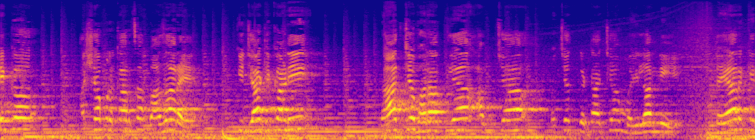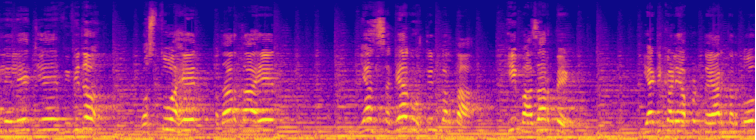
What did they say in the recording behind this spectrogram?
एक अशा प्रकारचा बाजार आहे की ज्या ठिकाणी राज्यभरातल्या आमच्या बचत गटाच्या महिलांनी तयार केलेले जे विविध वस्तू आहेत पदार्थ आहेत या सगळ्या गोष्टींकरता ही बाजारपेठ या ठिकाणी आपण तयार करतो.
